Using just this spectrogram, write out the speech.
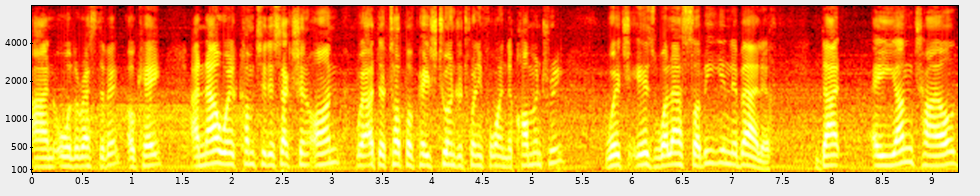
and all the rest of it, okay? And now we've come to the section on, we're at the top of page 224 in the commentary, which is wala sabiyin libaligh, that a young child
